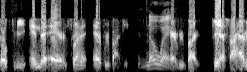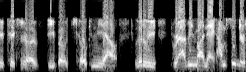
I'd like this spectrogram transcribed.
choked me in the air in front of everybody. No way. Everybody. Yes, I have a picture of Debo choking me out, literally grabbing my neck. I'm sitting there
